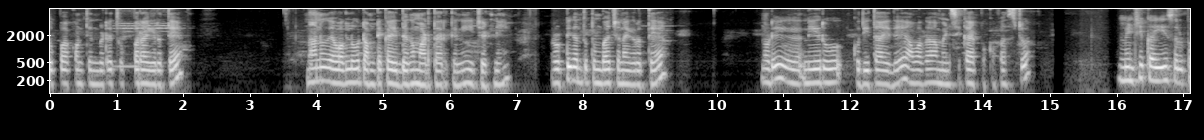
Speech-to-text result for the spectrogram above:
ತುಪ್ಪ ಹಾಕ್ಕೊಂಡು ತಿಂದುಬಿಟ್ರೆ ಸೂಪರಾಗಿರುತ್ತೆ. ನಾನು ಯಾವಾಗಲೂ ಟಮಟೆಕಾಯಿ ಇದ್ದಾಗ ಮಾಡ್ತಾಯಿರ್ತೀನಿ ಈ ಚಟ್ನಿ. ರೊಟ್ಟಿಗಂತೂ ತುಂಬ ಚೆನ್ನಾಗಿರುತ್ತೆ. ನೋಡಿ, ನೀರು ಕುದೀತಾ ಇದೆ. ಆವಾಗ ಮೆಣಸಿನ್ಕಾಯಿ ಹಾಕ್ಬೇಕು ಫಸ್ಟು ಮೆಣಸಿನ್ಕಾಯಿ ಸ್ವಲ್ಪ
